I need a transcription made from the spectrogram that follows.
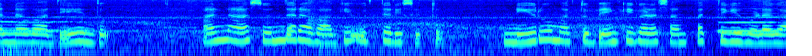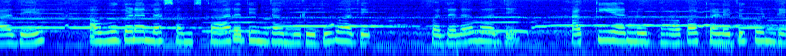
ಅನ್ನವಾದೆ ಎಂದು. ಅನ್ನ ಸುಂದರವಾಗಿ ಉತ್ತರಿಸಿತು. ನೀರು ಮತ್ತು ಬೆಂಕಿಗಳ ಸಂಪತ್ತಿಗೆ ಒಳಗಾದೆ ಅವುಗಳೆಲ್ಲ ಸಂಸ್ಕಾರದಿಂದ ಮೃದುವಾದೆ ಮದನವಾದೆ ಅಕ್ಕಿಯನ್ನು ಭಾವ ಕಳೆದುಕೊಂಡೆ,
